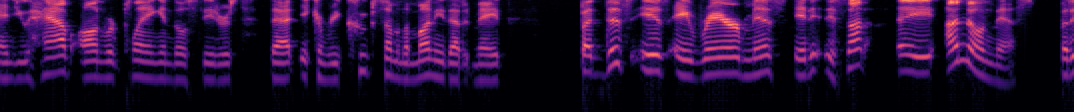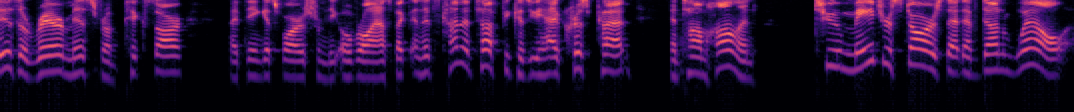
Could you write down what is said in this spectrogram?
and you have Onward playing in those theaters, that it can recoup some of the money that it made. But this is a rare miss. It, it's not a unknown miss, but it is a rare miss from Pixar. I think as far as from the overall aspect, and it's kind of tough because you had Chris Pratt and Tom Holland, two major stars that have done well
